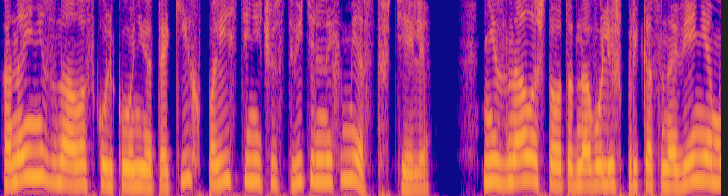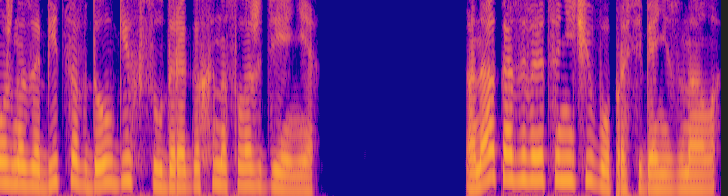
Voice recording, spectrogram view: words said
Она и не знала, сколько у нее таких поистине чувствительных мест в теле, не знала, что от одного лишь прикосновения можно забиться в долгих судорогах наслаждения. Она, оказывается, ничего про себя не знала.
